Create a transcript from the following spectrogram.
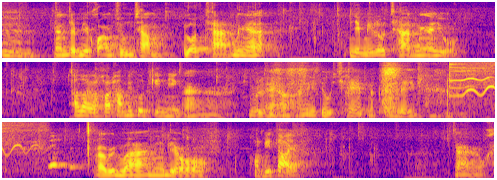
อืมมันจะมีความชุ่มฉ่ำรสชาติเนื้อมันจะมีรสชาติเนื้ออยู่ อร่อยกว่าเขาทำให้คุณกินอีกอ่าอยู่แล้ว อันนี้ดูเชฟมาทำเอง เอาเป็นว่าอันนี้เดี๋ยว ของพี่ต่อย อ่าโอเค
